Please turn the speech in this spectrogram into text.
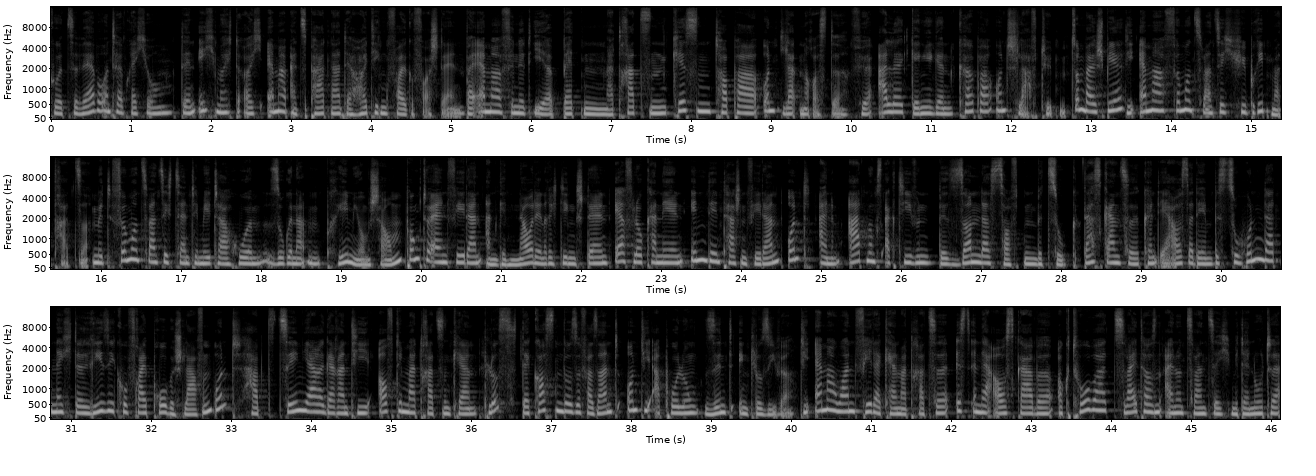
Kurze Werbeunterbrechung, denn ich möchte euch Emma als Partner der heutigen Folge vorstellen. Bei Emma findet ihr Betten, Matratzen, Kissen, Topper und Lattenroste für alle gängigen Körper- und Schlaftypen. Zum Beispiel die Emma 25 Hybrid-Matratze mit 25 cm hohem sogenannten Premium-Schaum, punktuellen Federn an genau den richtigen Stellen, Airflow-Kanälen in den Taschenfedern und einem atmungsaktiven, besonders soften Bezug. Das Ganze könnt ihr außerdem bis zu 100 Nächte risikofrei Probe schlafen und habt 10 Jahre Garantie auf dem Matratzenkern plus der kostenlose Versand und die Abholung sind inklusive. Die Emma One Federkernmatratze ist in der Ausgabe Oktober 2021 mit der Note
